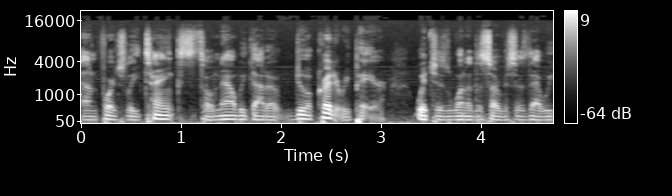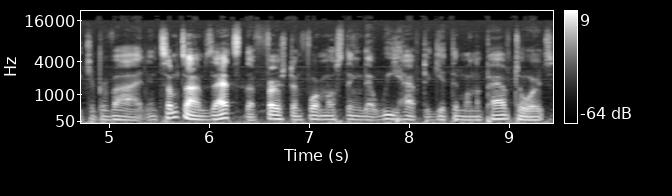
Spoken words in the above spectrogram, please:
unfortunately tanks. So now we got to do a credit repair, which is one of the services that we can provide. And sometimes that's the first and foremost thing that we have to get them on the path towards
